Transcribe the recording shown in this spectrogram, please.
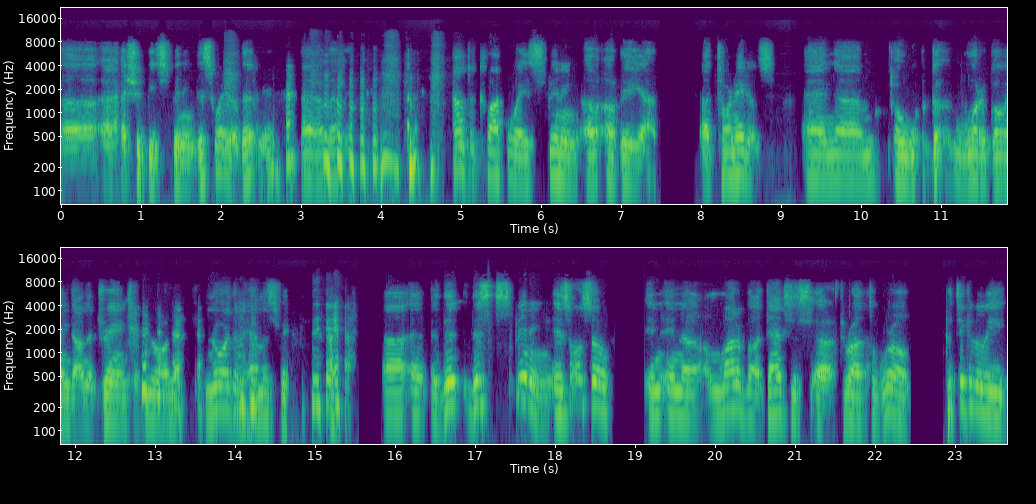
uh, I should be spinning this way or that. Yeah. Uh, counterclockwise spinning of, of the uh, uh, tornadoes and um, oh, go, water going down the drain if you're on the northern hemisphere. Yeah. Uh, uh, this, this, spinning is also in, in a, a lot of dances throughout the world, particularly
